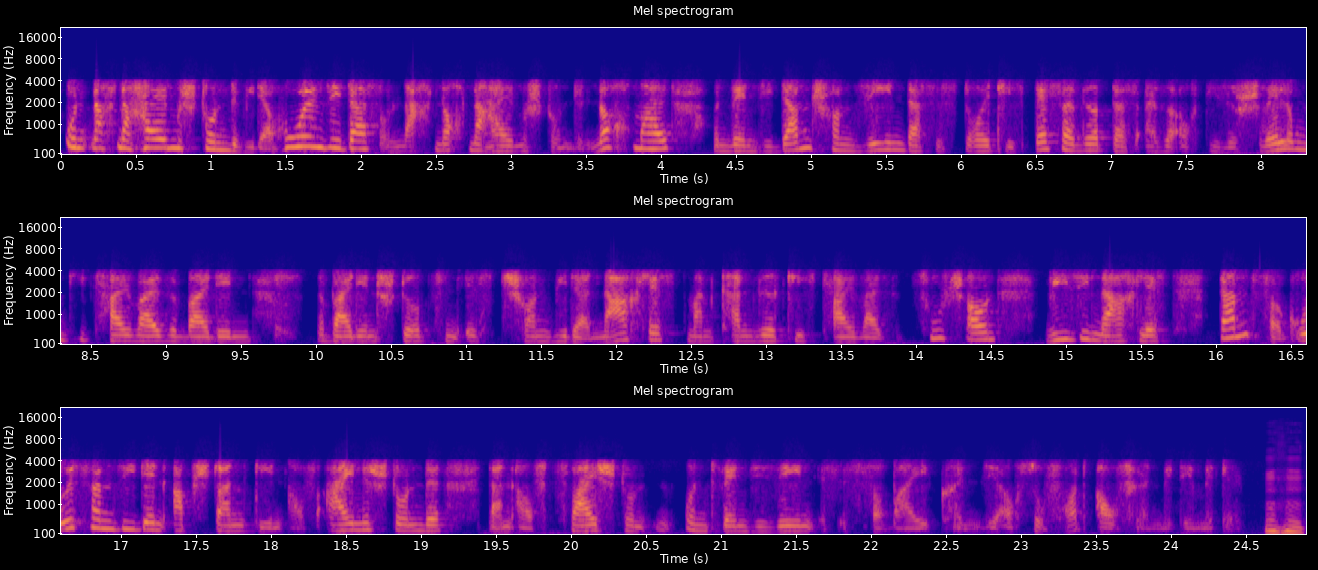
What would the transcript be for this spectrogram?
und nach einer halben Stunde wiederholen Sie das und nach noch einer halben Stunde nochmal. Und wenn Sie dann schon sehen, dass es deutlich besser wird, dass also auch diese Schwellung, die teilweise bei den, bei den Stürzen ist, schon wieder nachlässt, man kann wirklich teilweise zuschauen, wie sie nachlässt, dann vergrößern Sie den Abstand, gehen auf eine Stunde, dann auf zwei Stunden. Und wenn Sie sehen, es ist vorbei, können Sie auch sofort aufhören mit dem Mittel. Mhm.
